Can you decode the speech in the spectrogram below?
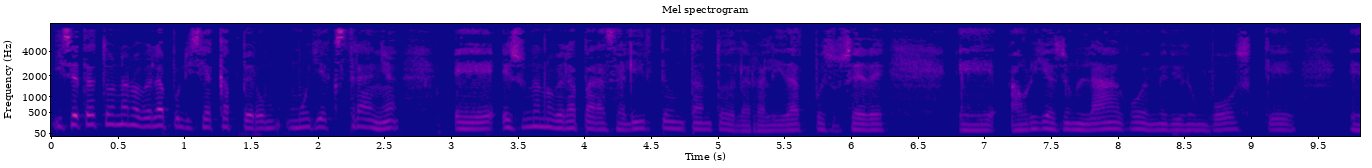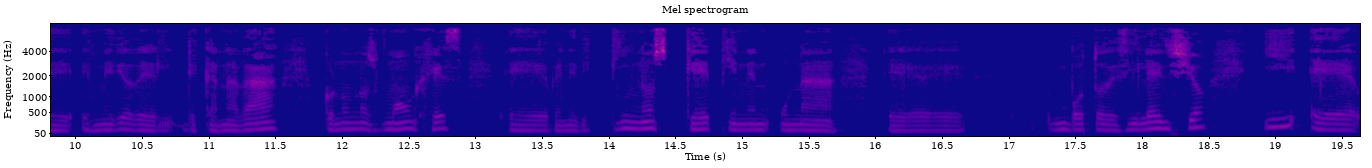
Y se trata de una novela policíaca, pero muy extraña. Eh, es una novela para salirte un tanto de la realidad, pues sucede a orillas de un lago, en medio de un bosque, en medio de, de, Canadá, con unos monjes benedictinos que tienen una eh, un voto de silencio. Y eh,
